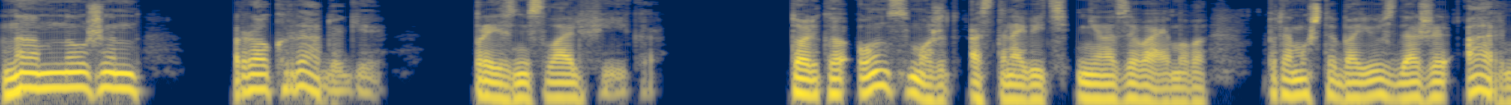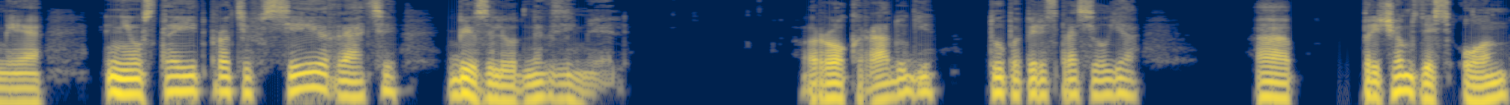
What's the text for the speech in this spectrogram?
«Нам нужен рок радуги», — произнесла эльфийка. «Только он сможет остановить неназываемого, потому что, боюсь, даже армия не устоит против всей рати безлюдных земель». «Рок радуги?» — тупо переспросил я. «А при чем здесь он?»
